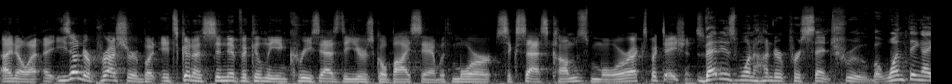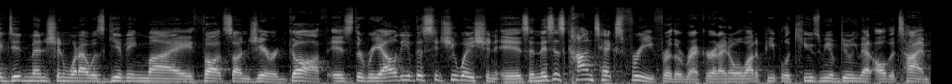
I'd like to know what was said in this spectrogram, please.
I know uh, he's under pressure, but it's going to significantly increase as the years go by. Sam, with more success comes more expectations. That is 100% true. But one thing I did mention when I was giving my thoughts on Jared Goff is the reality of the situation is, and this is context free for the record. I know a lot of people accuse me of doing that all the time.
